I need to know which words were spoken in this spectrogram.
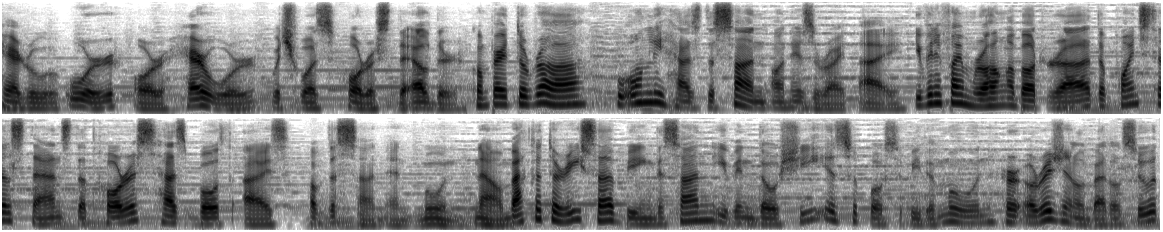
Heru-Ur or Herwur, which was Horus the Elder, compared to Ra, who only has the sun on his right eye. Even if I'm wrong about Ra, the point still stands that Horus has both eyes of the sun and moon. Now, back to Theresa being the sun, even though she is supposed to be the moon, her original battlesuit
